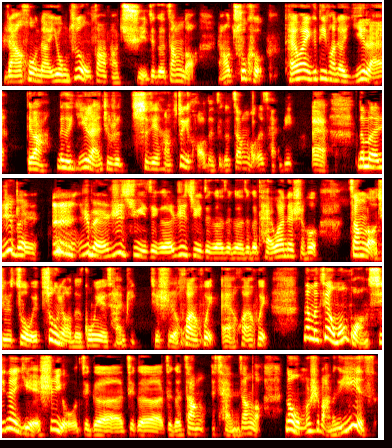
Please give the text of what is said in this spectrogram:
然后呢用这种方法取这个樟脑，然后出口。台湾一个地方叫宜兰，对吧？那个宜兰就是世界上最好的这个樟脑的产地，哎，那么日本 日本人日据这个日据这个这个这个台湾的时候，樟脑就是作为重要的工业产品，就是换汇，哎，换汇。那么在我们广西呢，也是有这个这个这个樟产樟脑，那我们是把那个叶子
